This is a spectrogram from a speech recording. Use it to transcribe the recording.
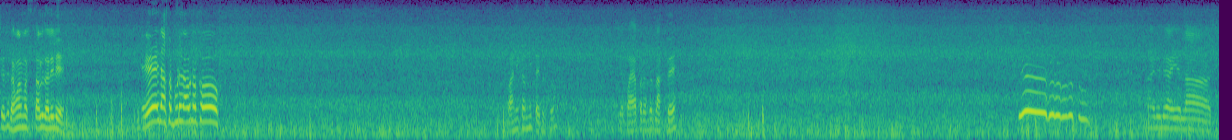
पक्षाची धमाल मस्त चालू झालेली आहे. ए जास्त पुढे जाऊ नको. पाणी कमीच आहे तसं. त्या पायापर्यंतच लागतंय. आलेली आहे लास्ट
